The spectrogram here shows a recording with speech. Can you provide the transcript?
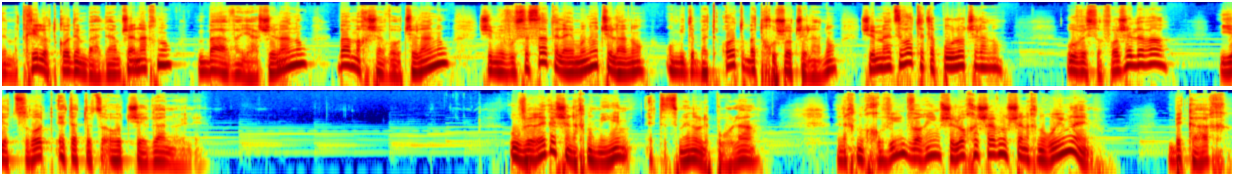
זה מתחיל עוד קודם באדם שאנחנו, בהוויה שלנו, במחשבות שלנו, שמבוססות על האמונות שלנו ומתבטאות בתחושות שלנו, שמעצבות את הפעולות שלנו. ובסופו של דבר, יוצרות את התוצאות שהגענו אליהן. וברגע שאנחנו מבינים את עצמנו לפעולה, אנחנו חווים דברים שלא חשבנו שאנחנו רואים להם. בכך,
